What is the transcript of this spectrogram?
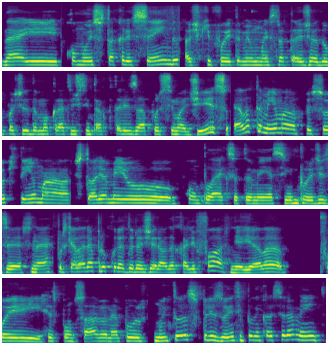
né, e como isso está crescendo, acho que foi também uma estratégia do Partido Democrata de tentar capitalizar por cima disso. Ela também é uma pessoa que tem uma história meio complexa também, assim por dizer, né? Porque ela era procuradora-geral da Califórnia e ela foi responsável né, por muitas prisões e pelo encarceramento.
